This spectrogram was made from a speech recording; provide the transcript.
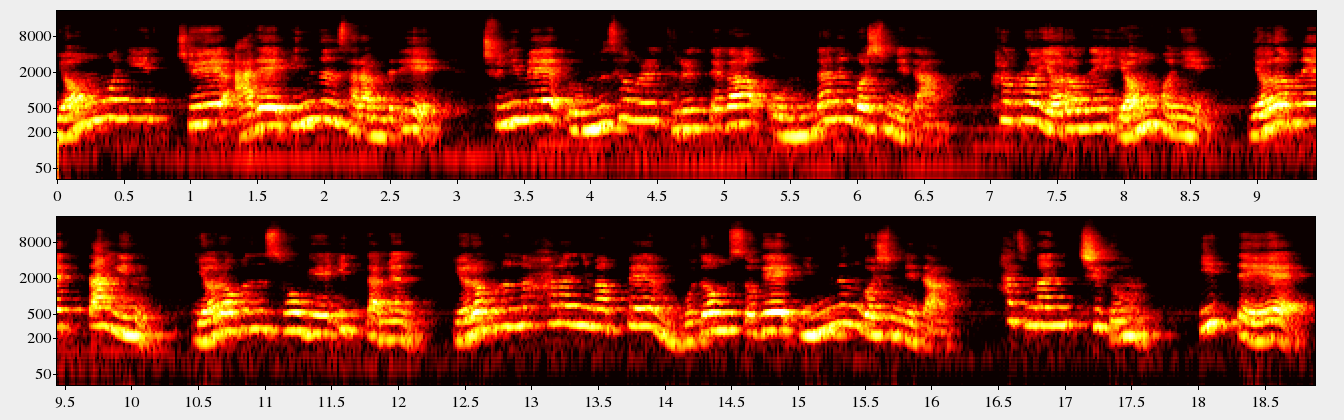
영혼이 죄 아래 있는 사람들이 주님의 음성을 들을 때가 온다는 것입니다. 그러므로 여러분의 영혼이 여러분의 땅인 여러분 속에 있다면 여러분은 하나님 앞에 무덤 속에 있는 것입니다. 하지만 지금 이때에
